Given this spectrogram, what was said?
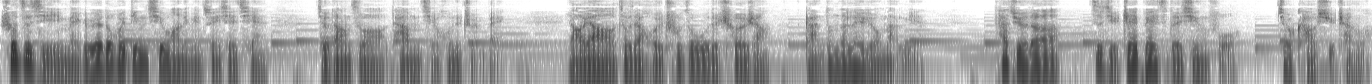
说自己每个月都会定期往里面存些钱。就当做他们结婚的准备。瑶瑶坐在回出租屋的车上，感动得泪流满面。她觉得自己这辈子的幸福就靠许晨了。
